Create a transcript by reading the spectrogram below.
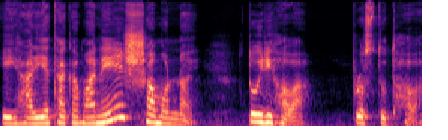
এই হারিয়ে থাকা মানে সমন্বয়, তৈরি হওয়া, প্রস্তুত হওয়া।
